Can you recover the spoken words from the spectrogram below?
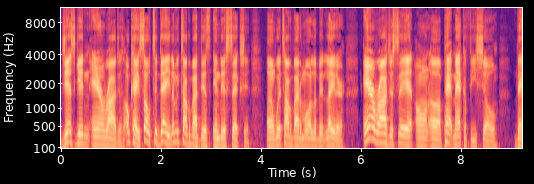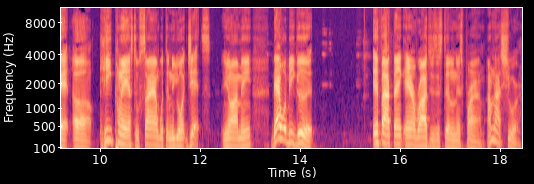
Jets getting Aaron Rodgers. Okay, so today let me talk about this in this section. Uh, we'll talk about it more a little bit later. Aaron Rodgers said on uh, Pat McAfee's show that uh, he plans to sign with the New York Jets. You know what I mean? That would be good if I think Aaron Rodgers is still in his prime. I'm not sure.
